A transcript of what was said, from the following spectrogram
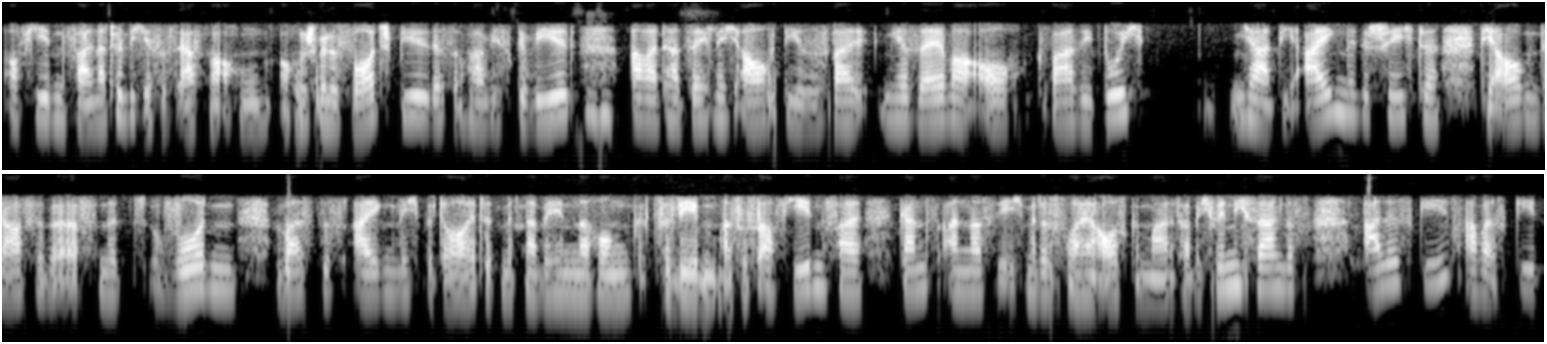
auf jeden Fall. Natürlich ist es erstmal auch ein, auch ein schönes Wortspiel, deshalb habe ich es gewählt, mhm. aber tatsächlich auch dieses, weil mir selber auch quasi durch ja, die eigene Geschichte, die Augen dafür geöffnet wurden, was das eigentlich bedeutet, mit einer Behinderung zu leben. Also es ist auf jeden Fall ganz anders, wie ich mir das vorher ausgemalt habe. Ich will nicht sagen, dass alles geht, aber es geht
